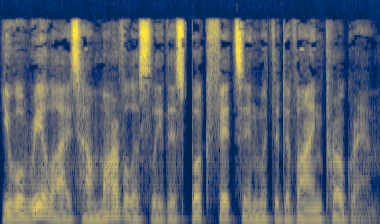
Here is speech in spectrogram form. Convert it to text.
you will realize how marvelously this book fits in with the divine program.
